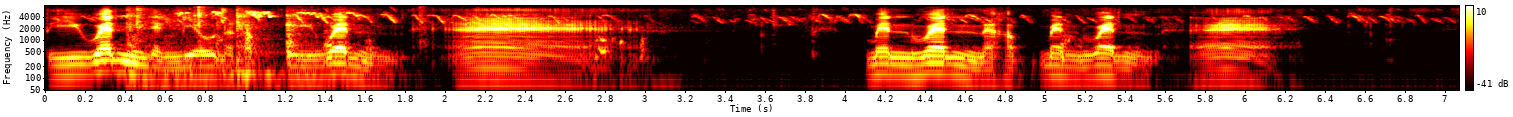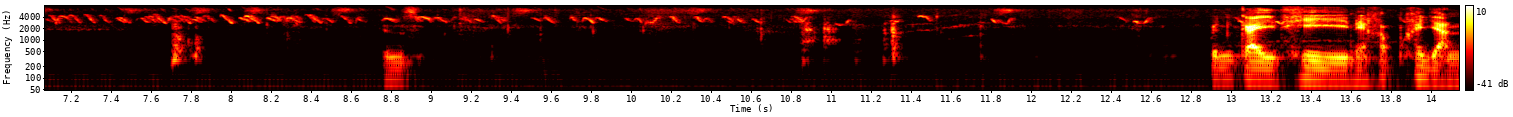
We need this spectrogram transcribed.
ตีแว่นอย่างเดียวนะครับ ตีแว่นอ่าแม่นแว่นนะครับ แม่นแว่นอ่าเป็นเป็นไก่ทีนะครับ ขยัน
